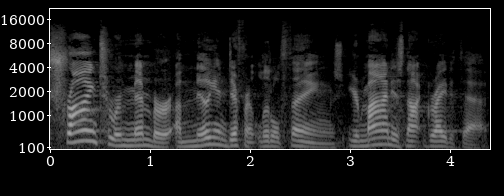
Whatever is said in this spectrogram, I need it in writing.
trying to remember a million different little things, your mind is not great at that.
